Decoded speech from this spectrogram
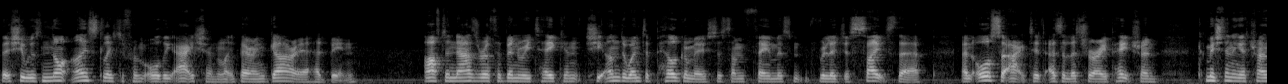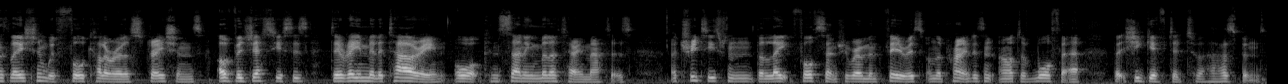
that she was not isolated from all the action like Berengaria had been. After Nazareth had been retaken, she underwent a pilgrimage to some famous religious sites there, and also acted as a literary patron, commissioning a translation with full colour illustrations of Vegetius's De Re Militari, or Concerning Military Matters, a treatise from the late 4th century Roman theorist on the practice and art of warfare that she gifted to her husband.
